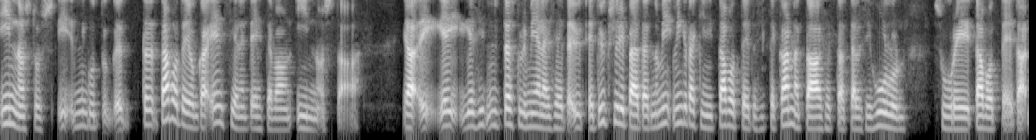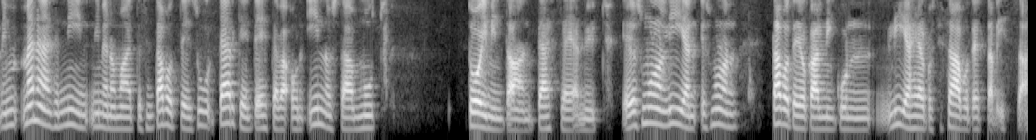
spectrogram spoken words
innostus, niin kun, tavoite, jonka ensisijainen tehtävä on innostaa. Ja, ja, ja sit, nyt tästä tuli mieleen se, että, että yksi ylipäätään, että no minkä takia niitä tavoitteita sitten kannattaa asettaa tällaisia hullun suuria tavoitteita, niin mä näen sen niin nimenomaan, että sen tavoitteen suur, tärkein tehtävä on innostaa mut toimintaan tässä ja nyt. Ja jos mulla on liian, jos mulla on tavoite, joka on niin kuin liian helposti saavutettavissa,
